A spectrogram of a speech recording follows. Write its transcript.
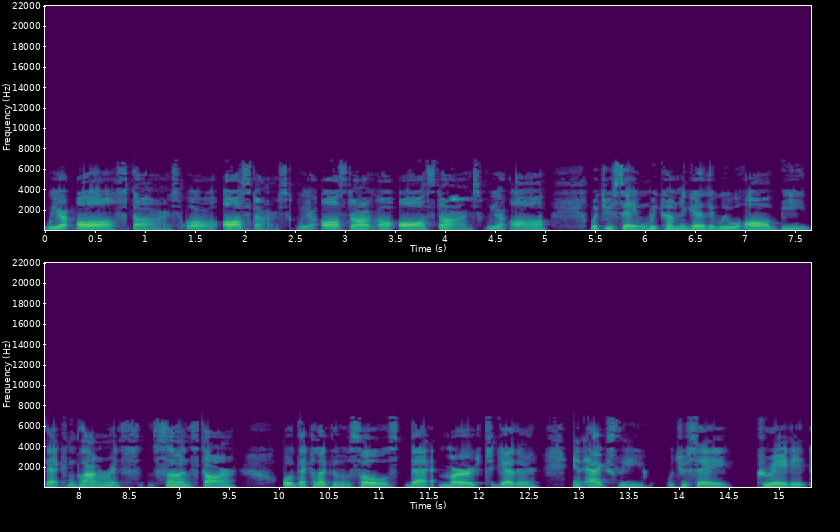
We are all stars or all stars. We are all stars or all stars. We are all what you say when we come together, we will all be that conglomerate sun star or that collective of souls that merge together and actually what you say created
